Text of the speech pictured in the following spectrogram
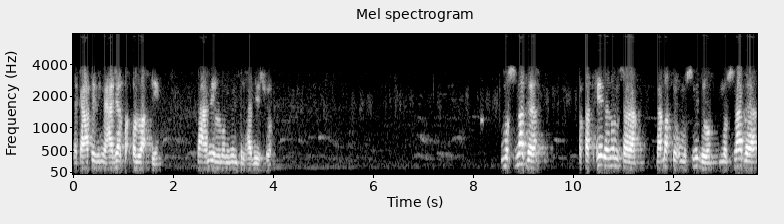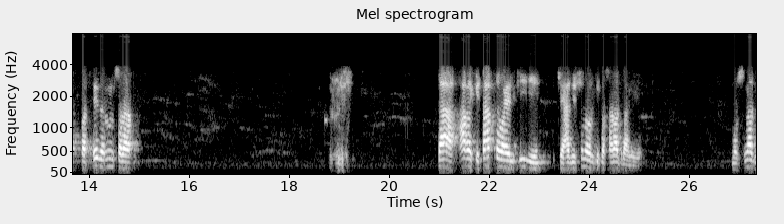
لکه حافظ ابن حجر په خپل وخت کې د امیر المؤمنین په حدیث شو مسند په فتحې د نون سره د مخکې مسند مسند فتحې د نون سره دا هغه کتاب ته ویل کیږي چې حدیثونه ورته په سند باندې مسند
